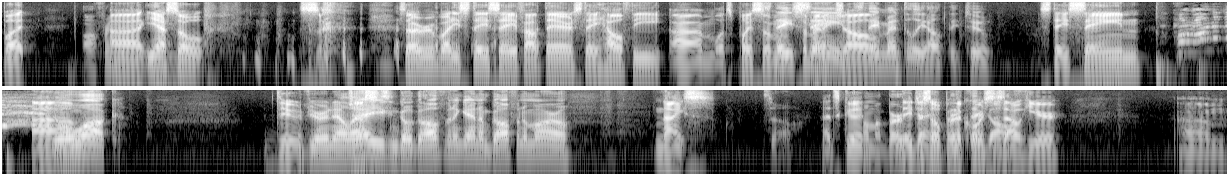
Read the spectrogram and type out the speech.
but Offering. to Uh, take the yeah, heat. so, so so everybody stay safe out there, stay healthy. Um, let's play some stay some sane. NHL. Stay mentally healthy too. stay sane, Coronavirus! Do a um, walk. dude. If you're in LA, you can go golfing again. I'm golfing tomorrow. nice. That's good. On my birthday. they just opened the courses golf. out here. Um,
